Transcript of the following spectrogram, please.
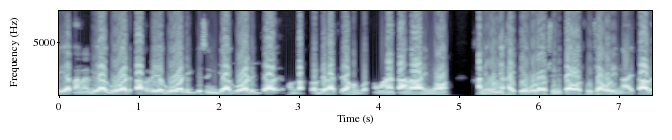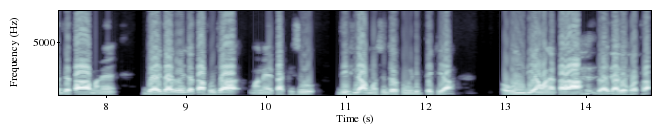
লইয়া তানা লিয়া গোয়াটি, তার লিয়া গোয়াটি গেছেন গিয়া, গোয়াটি যা এখন ডাক্তার দেখাইতে এখন বর্তমানে তারা হিন খানিবনি খাইতেও বড় অসুবিধা আর পয়সা করি নাই। তার যেটা মানে জয়দারের যেটা পয়সা মানে তা কিছু দিছিলাম মসজিদের কমিটির থেকিয়া ওগুন দিয়া মানে তারা জয়দারও কথা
